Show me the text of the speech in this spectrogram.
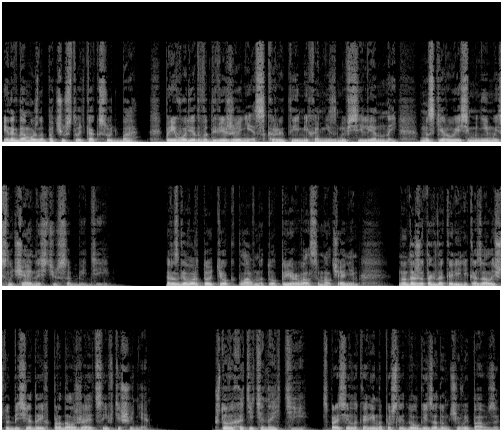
Иногда можно почувствовать, как судьба приводит в движение скрытые механизмы Вселенной, маскируясь мнимой случайностью событий. Разговор то тек плавно, то прерывался молчанием, но даже тогда Карине казалось, что беседа их продолжается и в тишине. — Что вы хотите найти? — спросила Карина после долгой задумчивой паузы.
